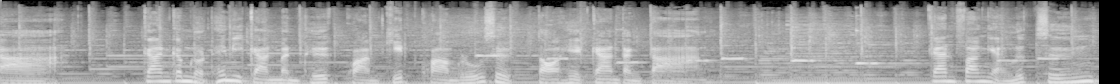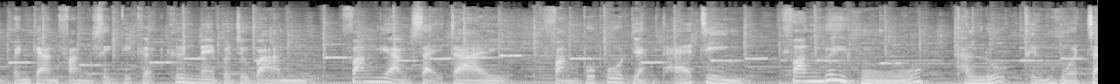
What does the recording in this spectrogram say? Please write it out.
ดาห์ การกำหนดให้มีการบันทึกความคิดความรู้สึกต่อเหตุการณ์ต่างๆ การฟังอย่างลึกซึ้ง เป็นการฟังสิ่งที่เกิดขึ้นในปัจจุบัน ฟังอย่างใส่ใจ ฟังผู้พูดอย่างแท้จริง ฟังด้วยหู ทะลุถึงหัวใจ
